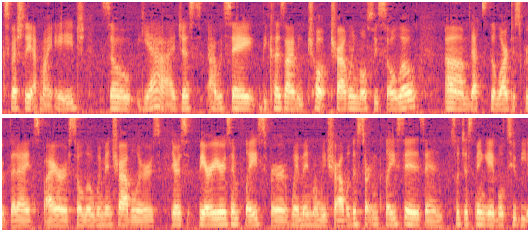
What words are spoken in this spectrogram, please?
especially at my age. So yeah, I just I would say because I'm tra- traveling mostly solo um, that's the largest group that I inspire are solo women travelers. There's barriers in place for women when we travel to certain places, and so just being able to be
